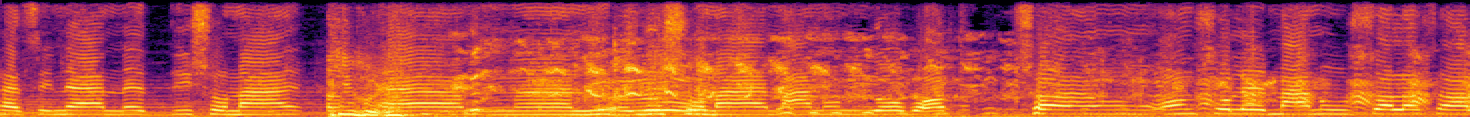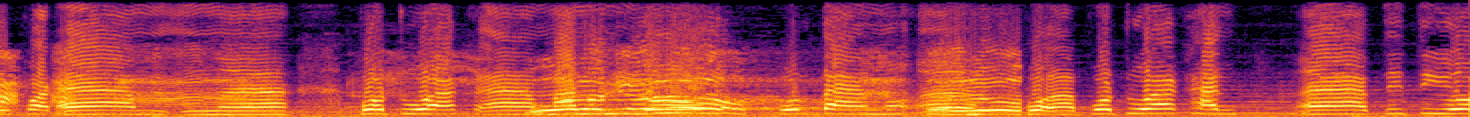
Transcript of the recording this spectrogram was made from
হাসিনা নির্দেশনায় নির্দেশনায় মাননীয় অঞ্চলের মানুষ চলাচল করে পটুয়া মাননীয় প্রধান পটুয়া খান তৃতীয়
